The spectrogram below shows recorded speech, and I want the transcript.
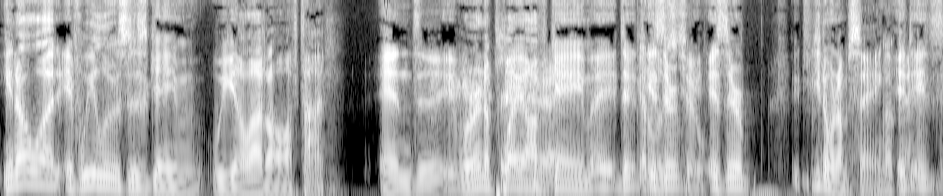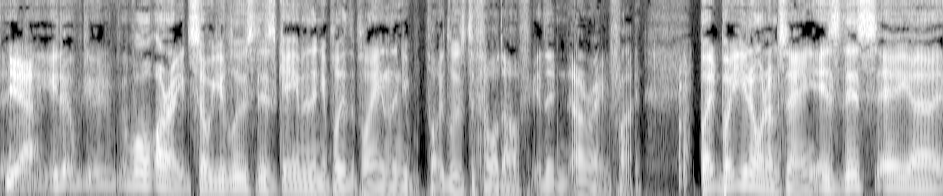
You know what? If we lose this game, we get a lot of off time, and uh, we're in a playoff game. Uh, is there? Two. Is there? You know what I'm saying? Okay. It, it's yeah. You know, well, all right. So you lose this game, and then you play the play, and then you lose to Philadelphia. Then all right, fine. But but you know what I'm saying? Is this a? Uh,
